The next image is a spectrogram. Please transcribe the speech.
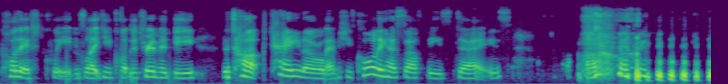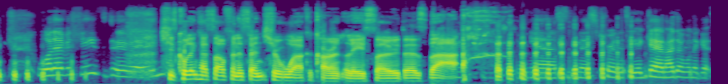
polished queens. Like you've got the Trinity, the Tuck Taylor, or whatever she's calling herself these days. whatever she's doing. She's calling herself an essential worker currently, so there's that. Yes, Miss Trinity. Again, I don't want to get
